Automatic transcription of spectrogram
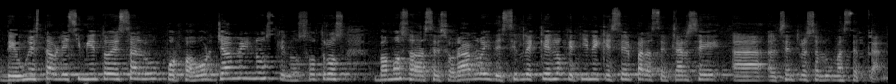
de un establecimiento de salud, por favor llámenos que nosotros vamos a asesorarlo y decirle qué es lo que tiene que hacer para acercarse al centro de salud más cercano.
